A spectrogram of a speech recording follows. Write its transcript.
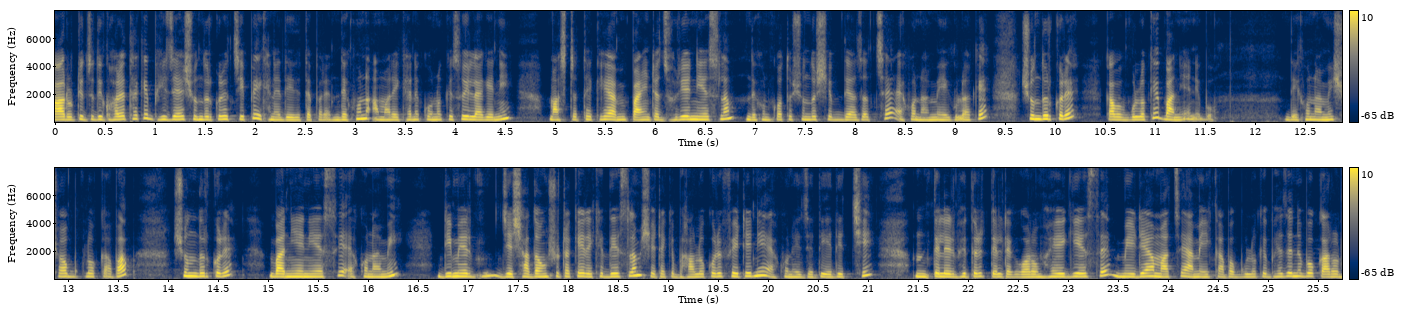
পাউরুটি যদি ঘরে থাকে, ভিজায় সুন্দর করে চিপে এখানে দিয়ে দিতে পারেন। দেখুন, আমার এখানে কোনো কিছুই লাগেনি। মাছটা থেকে আমি পানিটা ঝরিয়ে নিয়েছিলাম। দেখুন, কত সুন্দর শেপ দেওয়া যাচ্ছে। এখন আমি এগুলোকে সুন্দর করে কাবাবগুলোকে বানিয়ে নেব। দেখুন আমি সবগুলো কাবাব সুন্দর করে বানিয়ে নিয়েছি। এখন আমি ডিমের যে সাদা অংশটাকে রেখে দিয়েছিলাম, সেটাকে ভালো করে ফেটে নিয়ে এখন এই যে দিয়ে দিচ্ছি। তেলের ভিতরে তেলটা গরম হয়ে গিয়েছে। মিডিয়াম আছে, আমি এই কাবাবগুলোকে ভেজে নেব কারণ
